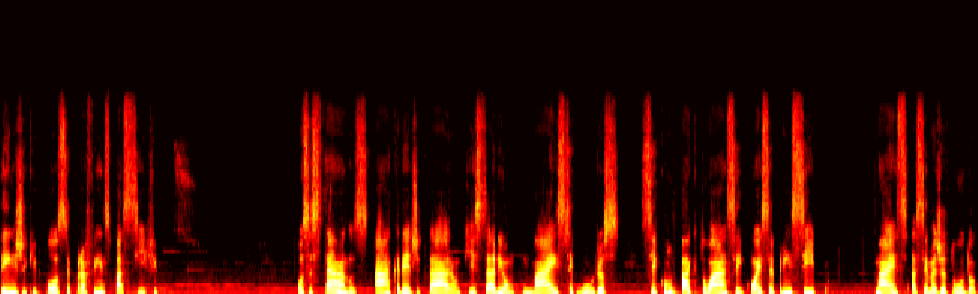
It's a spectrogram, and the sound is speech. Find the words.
desde que fosse para fins pacíficos. Os estados acreditaram que estariam mais seguros se compactuassem com esse princípio, mas, acima de tudo,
